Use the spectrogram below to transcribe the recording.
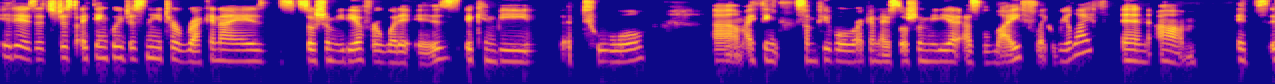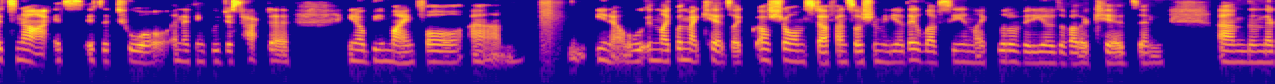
it is it's just i think we just need to recognize social media for what it is. It can be a tool. Um, i think some people recognize social media as life like real life and um, it's it's not it's it's a tool and i think we just have to you know be mindful um, you know and like with my kids like i'll show them stuff on social media they love seeing like little videos of other kids and um, then their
